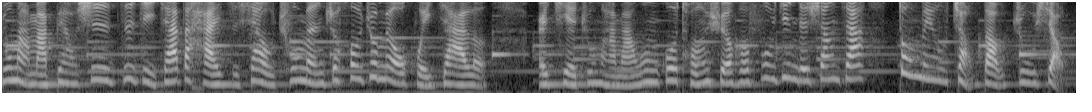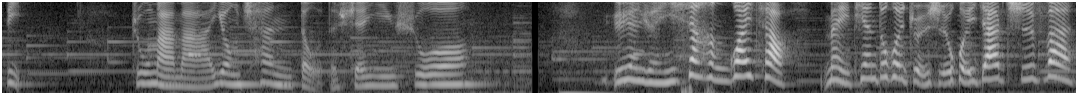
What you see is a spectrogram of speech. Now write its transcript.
猪妈妈表示，自己家的孩子下午出门之后就没有回家了，而且猪妈妈问过同学和附近的商家，都没有找到猪小弟。猪妈妈用颤抖的声音说：“圆圆一向很乖巧，每天都会准时回家吃饭，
